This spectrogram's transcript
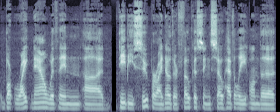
But right now, within uh, DB Super, I know they're focusing so heavily on the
